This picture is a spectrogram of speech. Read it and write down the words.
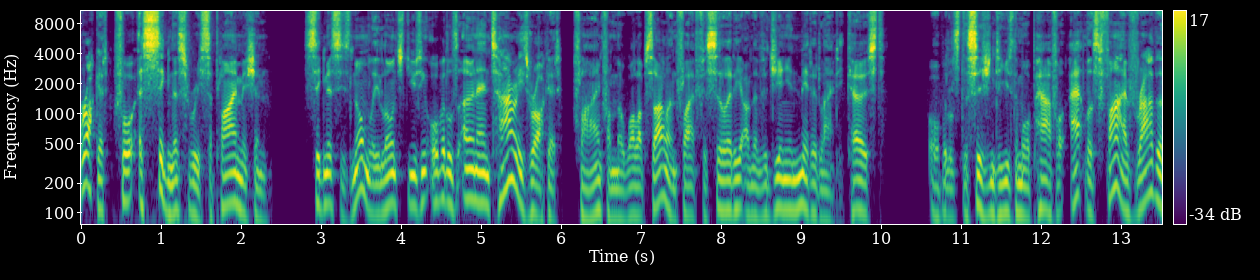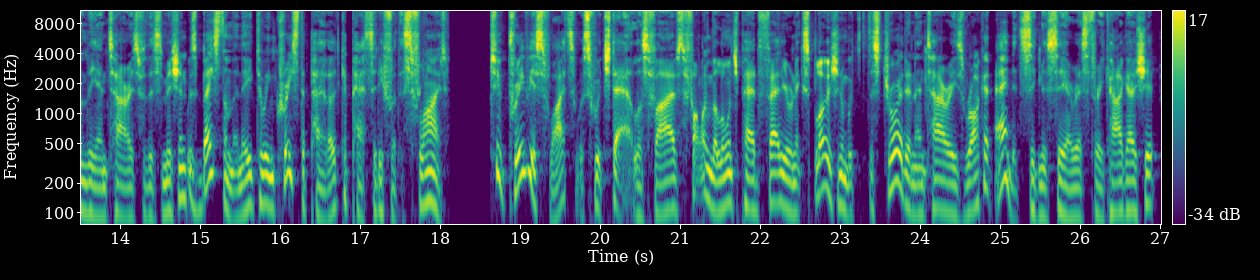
rocket for a Cygnus resupply mission. Cygnus is normally launched using Orbital's own Antares rocket, flying from the Wallops Island Flight Facility on the Virginian mid Atlantic coast. Orbital's decision to use the more powerful Atlas V rather than the Antares for this mission was based on the need to increase the payload capacity for this flight. Two previous flights were switched to Atlas Vs following the launch pad failure and explosion which destroyed an Antares rocket and its Cygnus CRS-3 cargo ship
